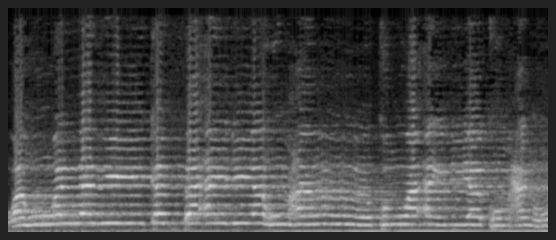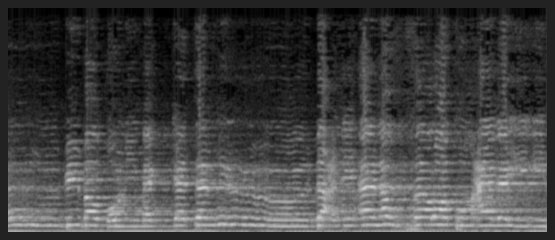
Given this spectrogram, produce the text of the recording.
وهو الذي كف أيديهم عنكم وأيديكم عنهم ببطن مكة من بعد أن أغفركم عليهم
